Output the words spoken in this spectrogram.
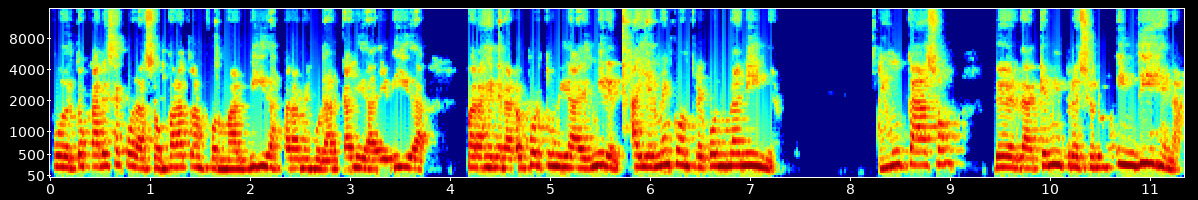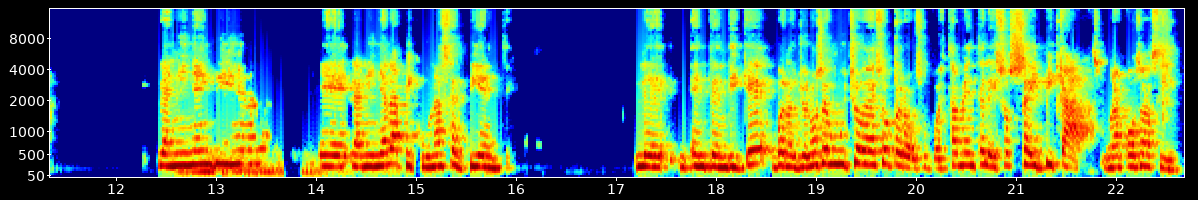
poder tocar ese corazón para transformar vidas, para mejorar calidad de vida, para generar oportunidades. Miren, ayer me encontré con una niña, es un caso de verdad que me impresionó, indígena. La niña indígena, eh, la niña la picó una serpiente le entendí que, bueno, yo no sé mucho de eso, pero supuestamente le hizo seis picadas, una cosa así.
